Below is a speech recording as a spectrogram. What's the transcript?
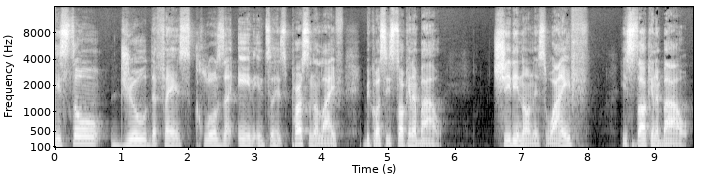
he still drew the fence closer in into his personal life because he's talking about cheating on his wife. He's talking about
